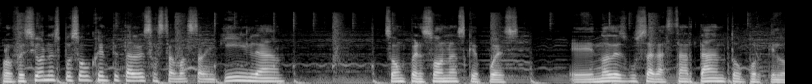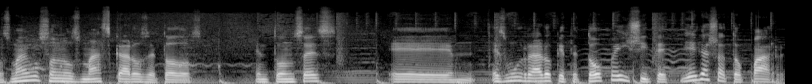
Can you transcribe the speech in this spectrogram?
profesiones, pues son gente tal vez hasta más tranquila. Son personas que pues no les gusta gastar tanto porque los magos son los más caros de todos. Entonces, eh, es muy raro que te tope y si te llegas a topar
